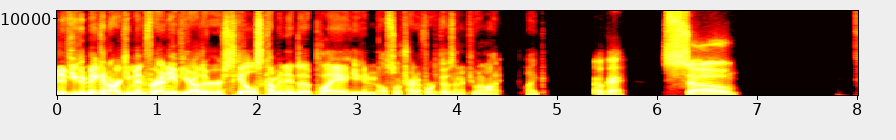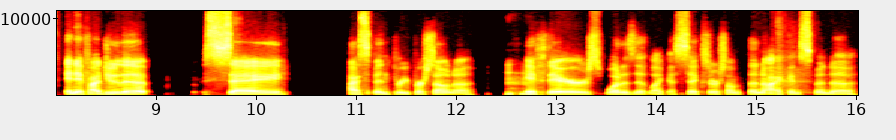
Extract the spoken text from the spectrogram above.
And if you could make an argument for any of your other skills coming into play, you can also try to fork those in if you want. Like, okay. So and if I do the say I spend three persona, mhm. if there's what is it, like a six or something, I can spend a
